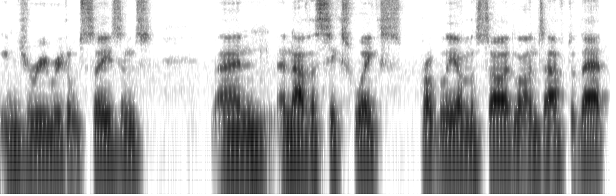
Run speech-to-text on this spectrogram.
injury riddled seasons and another six weeks probably on the sidelines after that.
